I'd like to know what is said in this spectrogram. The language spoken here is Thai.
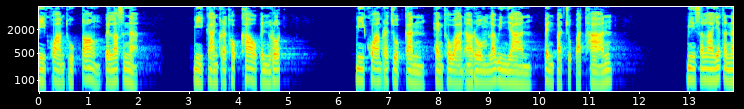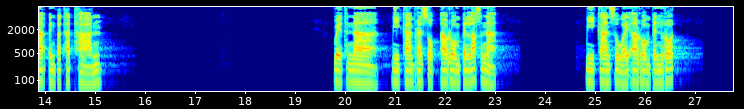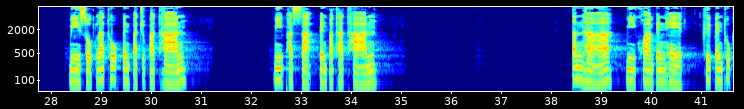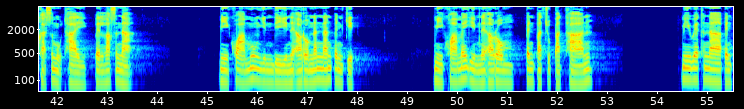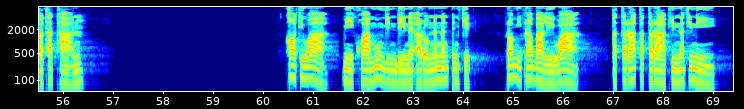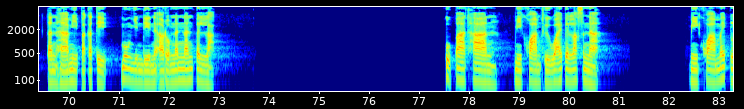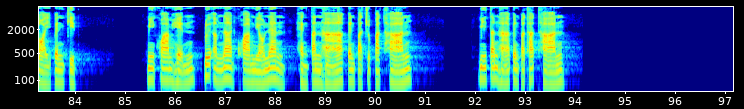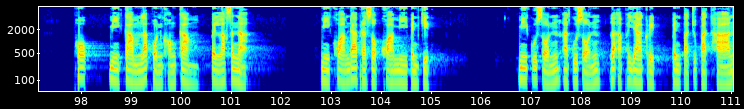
มีความถูกต้องเป็นลักษณะ มีการกระทบเข้าเป็นรส มีความประจวบกันแห่งทวารอารมณ์และวิญญาณเป็นปัจจุปัฏฐาน มีสลายตนะเป็นปัฏฐาน เวทนา มีการประสบอารมณ์เป็นลักษณะ มีการสวยอารมณ์เป็นรส มีสุขและทุกข์เป็นปัจจุปัฏฐาน มีผัสสะเป็นปัฏฐาน ตัณหา มีความเป็นเหตุ คือเป็นทุกขสมุทัยเป็นลักษณะ มีความมุ่งยินดีในอารมณ์นั้น ๆ เป็นกิจ มีความไม่อิ่มในอารมณ์เป็นปัจจุปัฏฐาน มีเวทนาเป็นปัฏฐาน ข้อที่ว่า มีความมุ่งยินดีในอารมณ์นั้น ๆ เป็นกิจ เพราะมีพระบาลีว่า ตัตระตัตราพินนทินี ตัณหามีปกติมุ่งยินดีในอารมณ์นั้น ๆ เป็นหลัก อุปาทาน มีความถือไว้เป็นลักษณะ มีความไม่ปล่อยเป็นกิจ มีความเห็นด้วยอำนาจความเหนียวแน่น แห่งตัณหาเป็นปัจจุปัฏฐาน มีตัณหาเป็นประทัดฐานพบมีกรรมและผลของกรรมเป็นลักษณะ มีความได้ประสบความมีเป็นกิจ มีกุศล อกุศล และอัพยากฤิเป็นปัจจุปัฏฐาน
